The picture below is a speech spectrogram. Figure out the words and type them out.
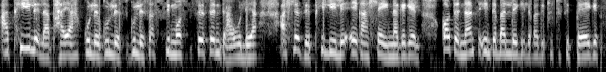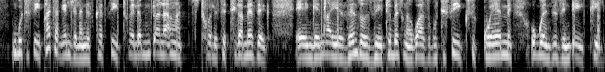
aphile lapha kule kulesa simo sesendawo leya ahleze ephilile ekahle eyinakekela kodwa nansi into ebalekile kubalulekile bakithi ukuthi sibheke ukuthi siyiphatha ngendlela ngesikhathi siyithwele umntwana angasithole sethikamezeka eh ngenxa yezenzo zethu besingakwazi ukuthi sigweme ukwenza izinto ezithile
